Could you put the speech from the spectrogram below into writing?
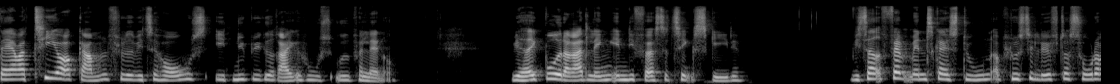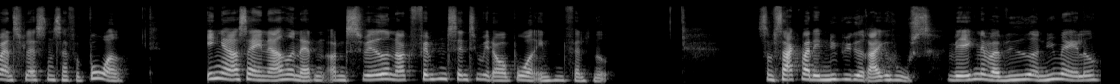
Da jeg var 10 år gammel, flyttede vi til Aarhus i et nybygget rækkehus ude på landet. Vi havde ikke boet der ret længe, inden de første ting skete. Vi sad fem mennesker i stuen, og pludselig løfter sodavandsflasken sig fra bordet. Ingen af os er i nærheden af den, og den svævede nok 15 cm over bordet, inden den faldt ned. Som sagt var det et nybygget rækkehus. Væggene var hvide og nymalet,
